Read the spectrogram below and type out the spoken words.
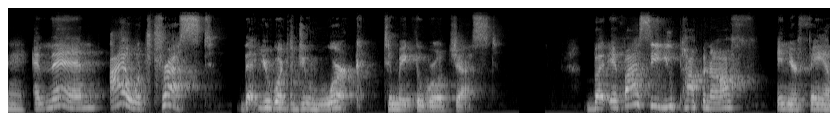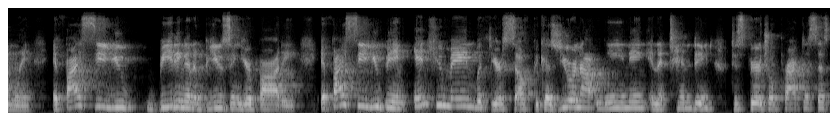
okay. Hmm. and then i will trust that you're going to do work to make the world just but if i see you popping off in your family, if I see you beating and abusing your body, if I see you being inhumane with yourself because you are not leaning and attending to spiritual practices,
